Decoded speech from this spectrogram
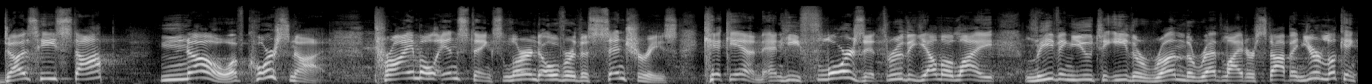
Does he stop? No, of course not. Primal instincts learned over the centuries kick in, and he floors it through the yellow light, leaving you to either run the red light or stop. And you're looking,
